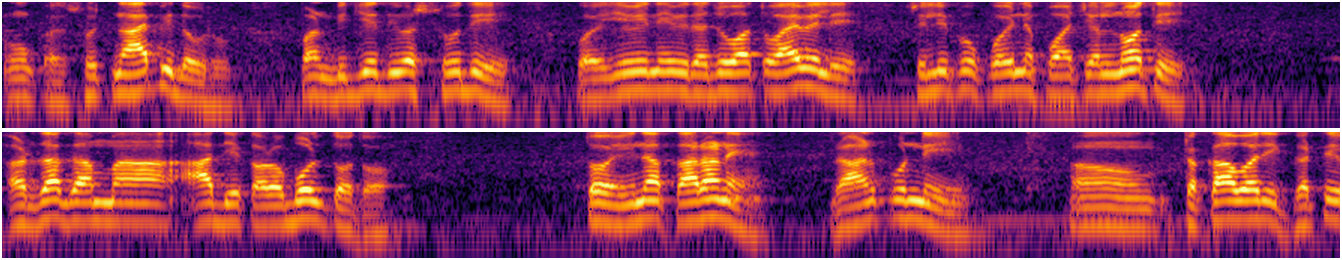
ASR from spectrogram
હું સૂચના આપી દઉં છું. પણ બીજે દિવસ સુધી કોઈ એવી ને એવી રજૂઆતો આવેલી, સ્લીપો કોઈને પહોંચેલ નહોતી. અડધા ગામમાં આ દેકારો બોલતો હતો. તો એના કારણે રાણપુરની ટકાવારી ઘટી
